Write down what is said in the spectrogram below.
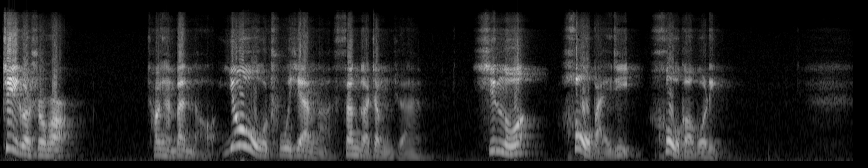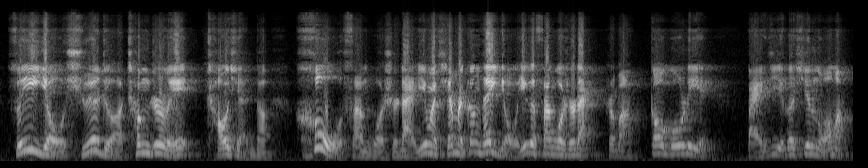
这个时候，朝鲜半岛又出现了三个政权，新罗。后百济，后高句丽，所以有学者称之为朝鲜的后三国时代，因为前面刚才有一个三国时代，是吧？高句丽、百济和新罗嘛，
